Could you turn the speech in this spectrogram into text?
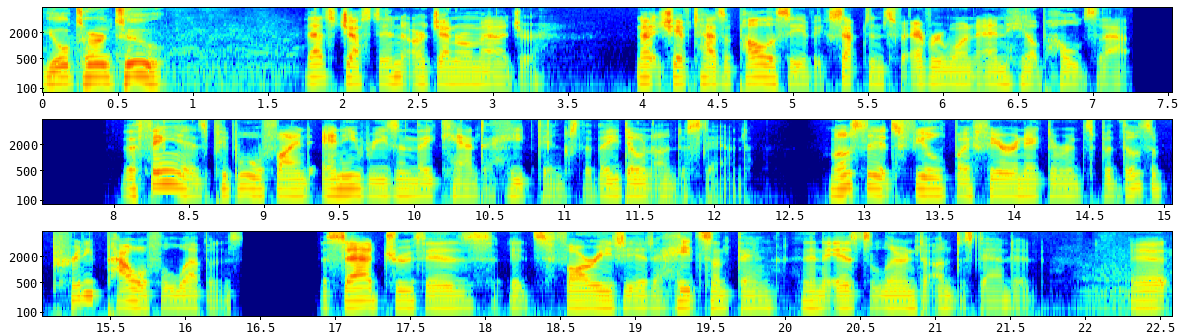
you'll turn two. That's Justin, our general manager. Night Shift has a policy of acceptance for everyone, and he upholds that. The thing is, people will find any reason they can to hate things that they don't understand. Mostly it's fueled by fear and ignorance, but those are pretty powerful weapons. The sad truth is, it's far easier to hate something than it is to learn to understand it. It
